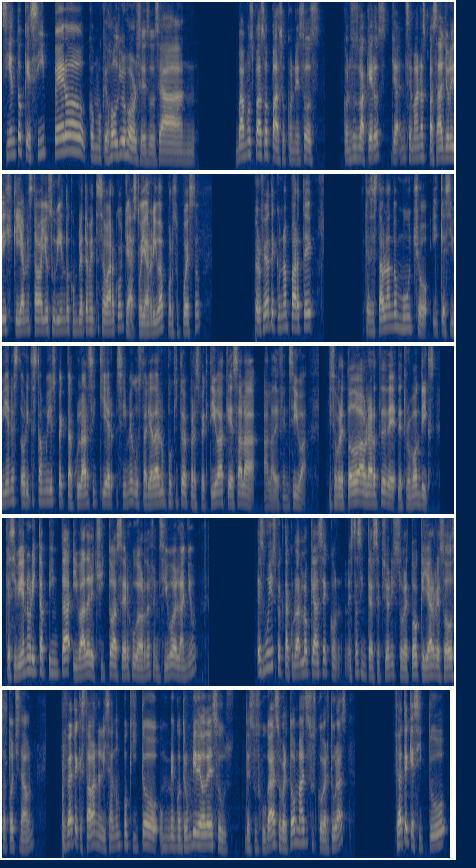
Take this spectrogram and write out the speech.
Siento que sí, pero como que hold your horses. O sea. Vamos paso a paso con esos. Con esos vaqueros. Ya en semanas pasadas yo le dije que ya me estaba yo subiendo completamente ese barco. Ya estoy arriba, por supuesto. Pero fíjate que una parte que se está hablando mucho y que si bien ahorita está muy espectacular, sí, quiero, sí me gustaría darle un poquito de perspectiva que es a la, a la defensiva. Y sobre todo hablarte de, de Trevon Dix. Que si bien ahorita pinta y va derechito a ser jugador defensivo del año, es muy espectacular lo que hace con estas intercepciones sobre todo que ya regresó dos a touchdown. Pero fíjate que estaba analizando un poquito, me encontré un video de sus, de sus jugadas, sobre todo más de sus coberturas. Fíjate que si tú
